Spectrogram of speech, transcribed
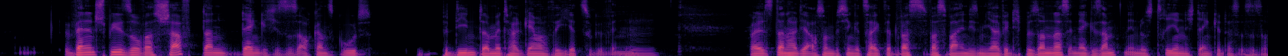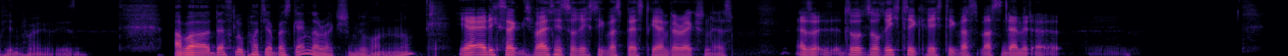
wenn ein Spiel sowas schafft, dann denke ich, ist es auch ganz gut, bedient, damit halt Game of the Year zu gewinnen. Mhm. Weil es dann halt ja auch so ein bisschen gezeigt hat, was, was war in diesem Jahr wirklich besonders in der gesamten Industrie und ich denke, das ist es auf jeden Fall gewesen. Aber Deathloop hat ja Best Game Direction gewonnen, ne? Ja, ehrlich gesagt, ich weiß nicht so richtig, was Best Game Direction ist. Also so, so richtig, richtig, was, was damit. Äh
